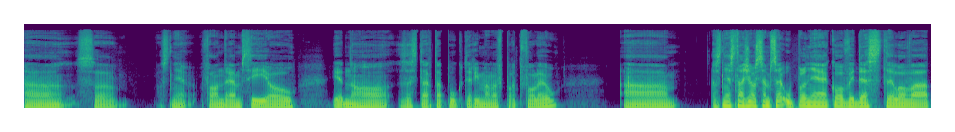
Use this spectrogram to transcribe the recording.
uh, s vlastně founderem CEO jednoho ze startupů, který máme v portfoliu a vlastně snažil jsem se úplně jako vydestilovat,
